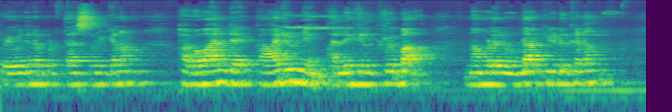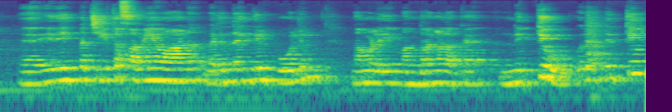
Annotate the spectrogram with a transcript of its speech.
പ്രയോജനപ്പെടുത്താൻ ശ്രമിക്കണം. ഭഗവാന്റെ കാരുണ്യം അല്ലെങ്കിൽ കൃപ നമ്മളിൽ ഉണ്ടാക്കിയെടുക്കണം. ഇനിയിപ്പോൾ ചീത്ത സമയമാണ് വരുന്നതെങ്കിൽ പോലും നമ്മൾ ഈ മന്ത്രങ്ങളൊക്കെ നിത്യവും ഒരു നിത്യവും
